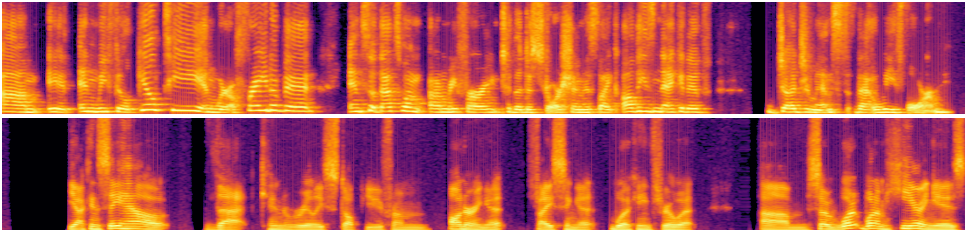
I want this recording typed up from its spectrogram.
Um, it, and we feel guilty and we're afraid of it. And so that's what I'm referring to the distortion is like all these negative judgments that we form. Yeah, I can see how that can really stop you from honoring it, facing it, working through it. Um, so what what I'm hearing is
